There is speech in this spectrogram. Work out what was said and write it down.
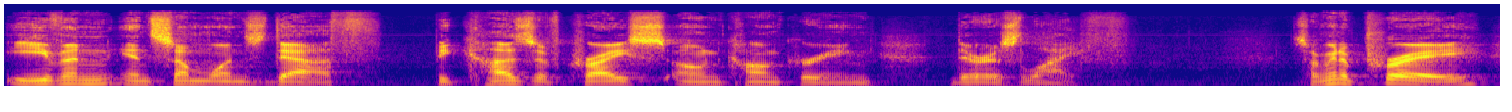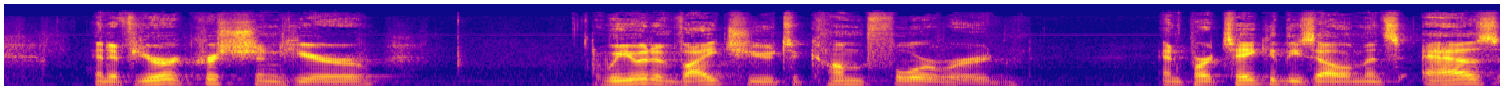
even in someone's death, because of Christ's own conquering, there is life. So I'm going to pray. And if you're a Christian here, we would invite you to come forward and partake of these elements as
